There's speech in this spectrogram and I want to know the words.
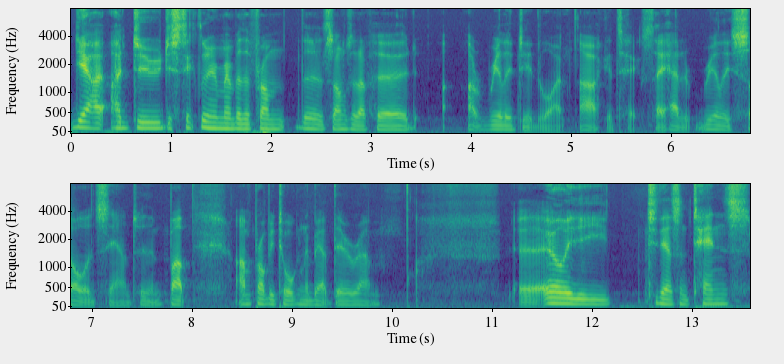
yeah, I, I do distinctly remember the from the songs that I've heard. I really did like Architects. They had a really solid sound to them. But I'm probably talking about their um, uh, early 2010s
